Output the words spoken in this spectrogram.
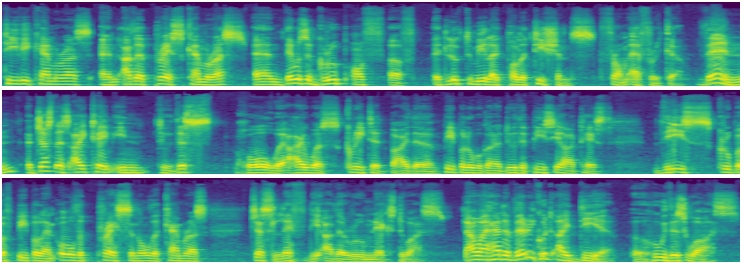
TV cameras, and other press cameras. And there was a group of, of it looked to me like politicians from Africa. Then, just as I came into this hall where I was greeted by the people who were going to do the PCR test, these group of people and all the press and all the cameras just left the other room next to us. Now, I had a very good idea of who this was.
